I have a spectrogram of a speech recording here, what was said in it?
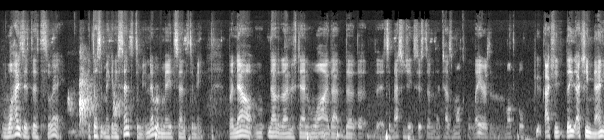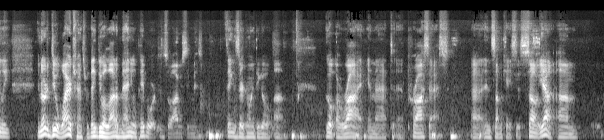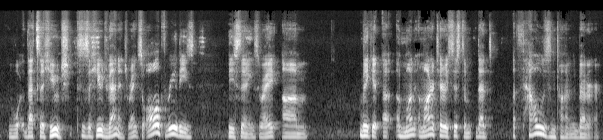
Why is it this way? It doesn't make any sense to me. It never made sense to me. But now now that i understand why that the, the, the it's a messaging system that has multiple layers and multiple actually they actually manually in order to do a wire transfer they do a lot of manual paperwork. And so obviously things are going to go um, go awry in that uh, process uh, in some cases. So yeah um, that's a huge this is a huge advantage right? So all three of these these things right um make it a, a, mon- a monetary system that's a thousand times better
